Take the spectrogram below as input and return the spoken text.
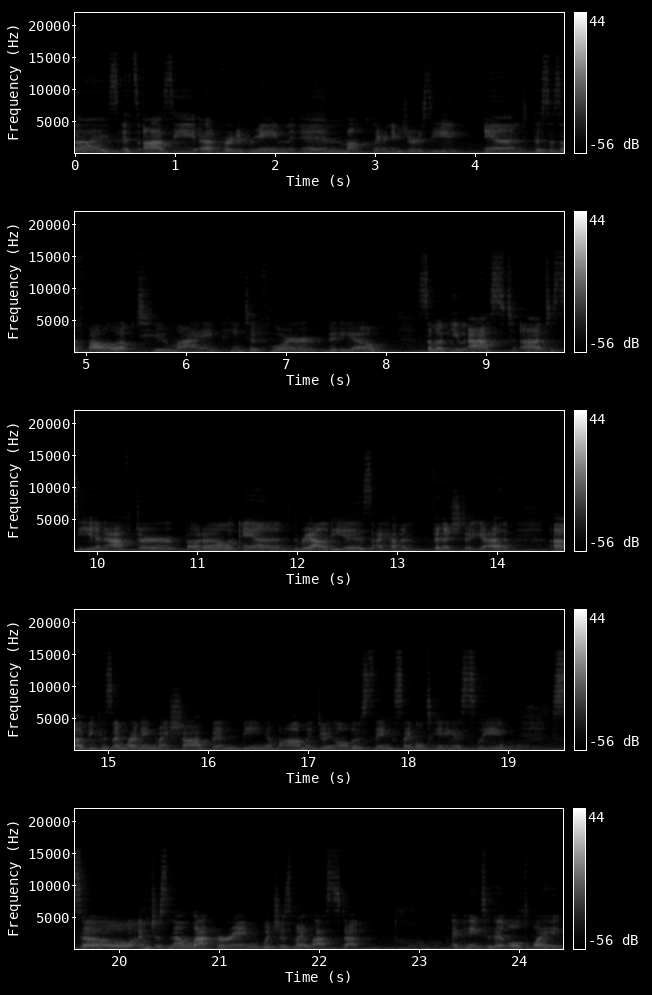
guys, it's Ozzy at Verdigreen in Montclair, New Jersey, and this is a follow-up to my painted floor video. Some of you asked uh, to see an after photo, and the reality is I haven't finished it yet uh, because I'm running my shop and being a mom and doing all those things simultaneously. So I'm just now lacquering, which is my last step. I painted it old white,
